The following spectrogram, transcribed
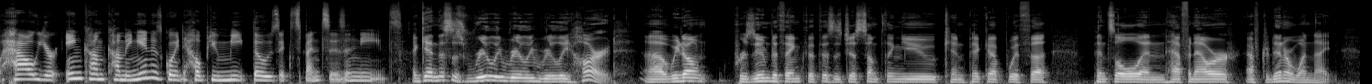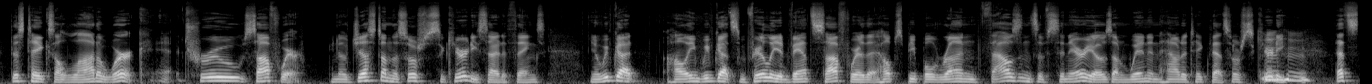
how your income coming in is going to help you meet those expenses and needs. Again, this is really, really, really hard. Uh, we don't presume to think that this is just something you can pick up with a pencil and half an hour after dinner one night. This takes a lot of work, eh, true software. You know, just on the Social Security side of things, you know, we've got Holly, we've got some fairly advanced software that helps people run thousands of scenarios on when and how to take that Social Security. That's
